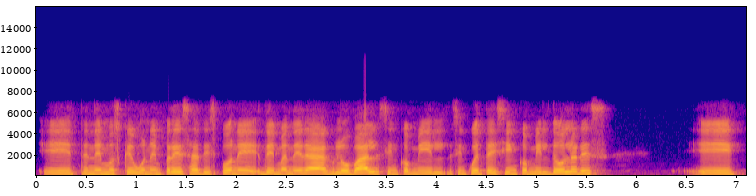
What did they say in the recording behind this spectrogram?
eh, tenemos que una empresa dispone de manera global 55 mil dólares eh,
